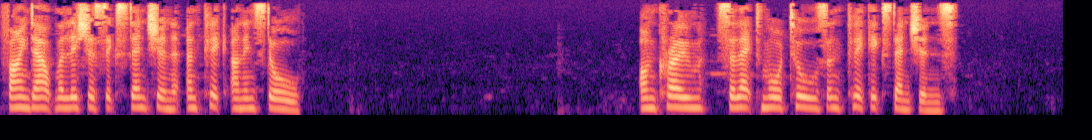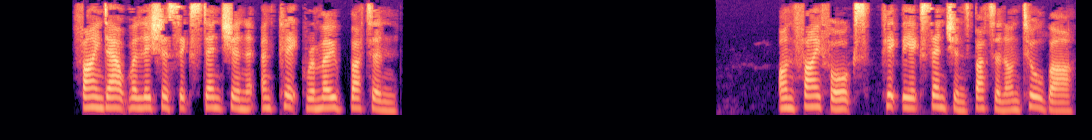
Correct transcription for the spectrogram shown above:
Find out malicious extension and click Uninstall. On Chrome, select More Tools and click Extensions. Find out malicious extension and click Remove button. On Firefox, click the Extensions button on toolbar.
